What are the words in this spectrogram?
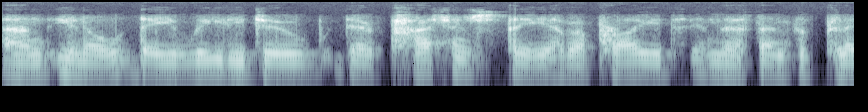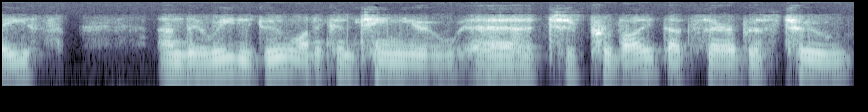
And you know, they really do. They're passionate. They have a pride in their sense of place and they really do want to continue uh, to provide that service to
